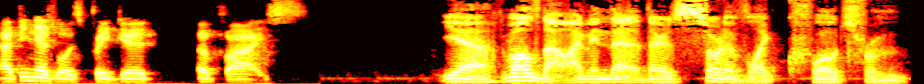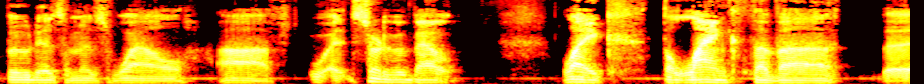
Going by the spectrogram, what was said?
I think that was pretty good advice. Yeah. Well, no, I mean, the, there's sort of like quotes from Buddhism as well, uh, sort of about like the length of a, uh,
